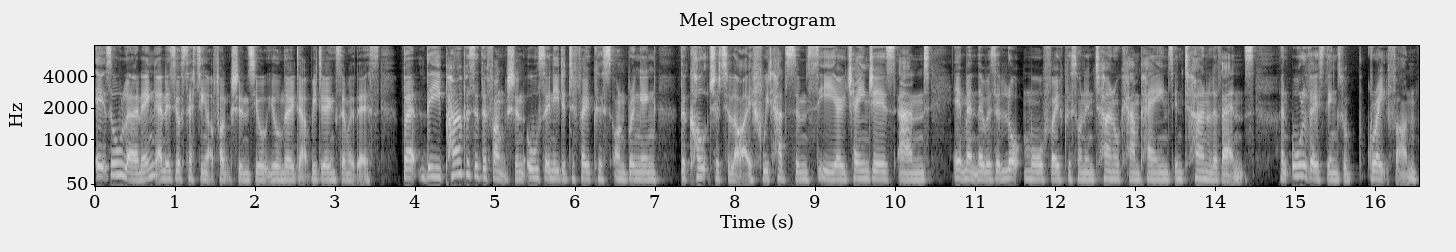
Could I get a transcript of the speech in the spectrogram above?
it's all learning. And as you're setting up functions, you'll, you'll no doubt be doing some of this. But the purpose of the function also needed to focus on bringing the culture to life. We'd had some CEO changes, and it meant there was a lot more focus on internal campaigns, internal events, and all of those things were great fun.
